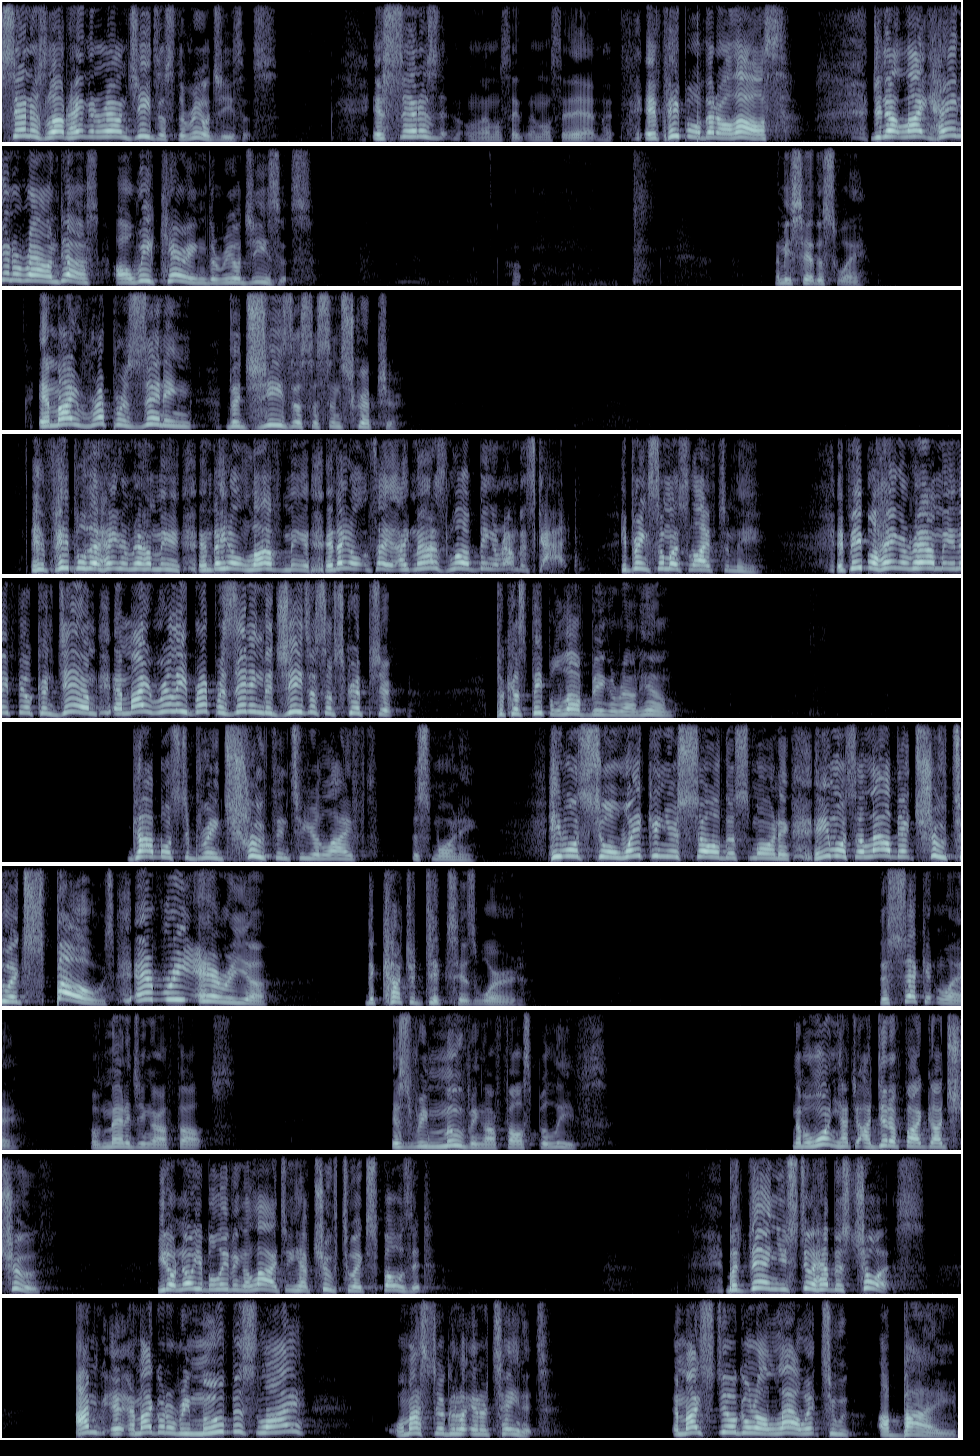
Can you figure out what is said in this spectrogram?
Sinners loved hanging around Jesus, the real Jesus. If sinners, well, I'm gonna say, I'm gonna say that, but if people that are lost do not like hanging around us, are we carrying the real Jesus? Let me say it this way. Am I representing the Jesus that's in Scripture? And people that hang around me and they don't love me and they don't say, hey, man, I just love being around this guy. He brings so much life to me. If people hang around me and they feel condemned, am I really representing the Jesus of Scripture? Because people love being around him. God wants to bring truth into your life this morning. He wants to awaken your soul this morning, and He wants to allow that truth to expose every area that contradicts His word. The second way of managing our thoughts is removing our false beliefs. Number one, you have to identify God's truth. You don't know you're believing a lie until you have truth to expose it. But then you still have this choice. I'm, am I going to remove this lie or am I still going to entertain it? Am I still going to allow it to abide?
